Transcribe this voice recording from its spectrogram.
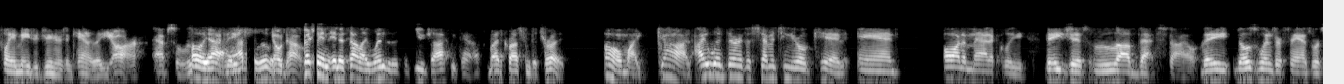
playing major juniors in Canada. You are absolutely. Oh yeah, they, absolutely, no doubt. Especially in, in a town like Windsor, it's a huge hockey town, right across from Detroit. Oh my God! I went there as a 17 year old kid, and automatically they just loved that style. They those Windsor fans were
